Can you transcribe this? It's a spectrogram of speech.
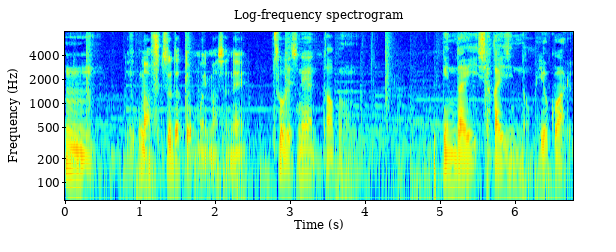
うん。まあ普通だと思いますね。そうですね。多分現代社会人のよくある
